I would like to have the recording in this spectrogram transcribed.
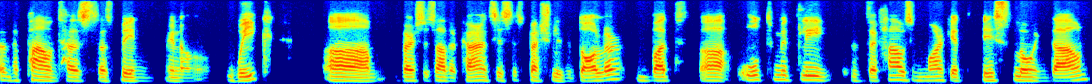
the pound has has been you know weak um, versus other currencies, especially the dollar. But uh, ultimately, the housing market is slowing down,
